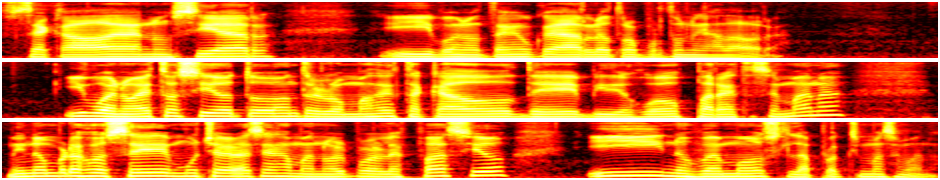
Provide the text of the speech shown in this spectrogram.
se acaba de anunciar. Y bueno, tengo que darle otra oportunidad ahora. Y bueno, esto ha sido todo entre lo más destacado de videojuegos para esta semana. Mi nombre es José, muchas gracias a Manuel por el espacio y nos vemos la próxima semana.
